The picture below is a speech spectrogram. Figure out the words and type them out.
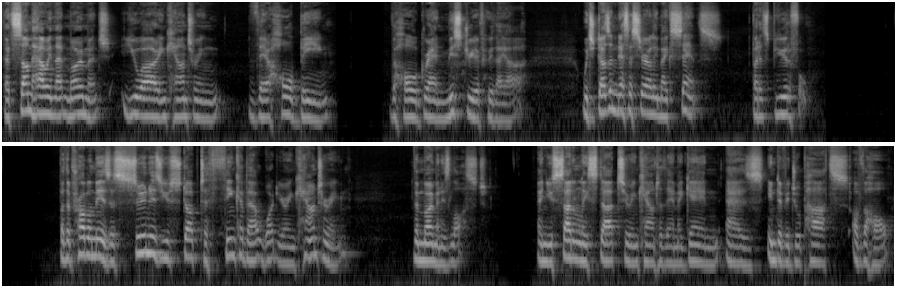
That somehow in that moment, you are encountering their whole being, the whole grand mystery of who they are which doesn't necessarily make sense, but it's beautiful. But the problem is, as soon as you stop to think about what you're encountering, the moment is lost. And you suddenly start to encounter them again as individual parts of the whole.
